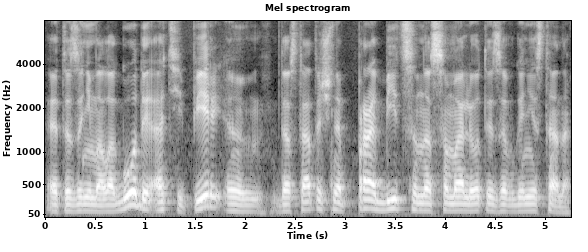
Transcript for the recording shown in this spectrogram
Это занимало годы, а теперь э, достаточно пробиться на самолет из Афганистана.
